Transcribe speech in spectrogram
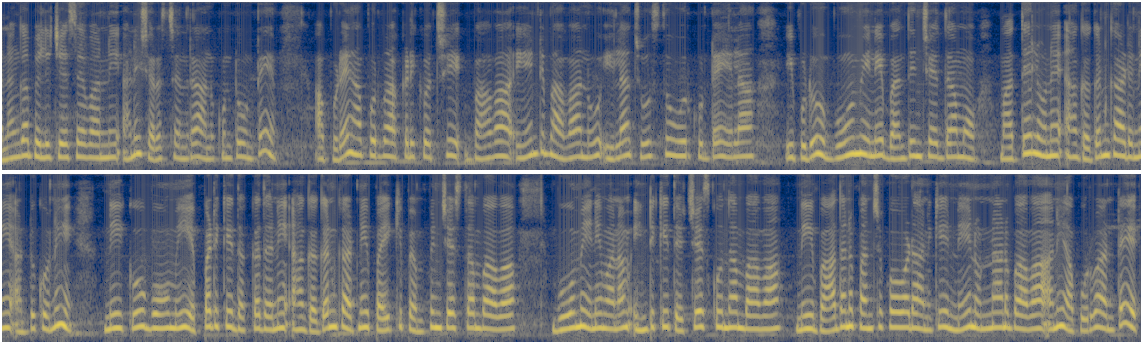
ఘనంగా పెళ్ళి చేసేవాడిని అని శరశ్చంద్ర అనుకుంటూ ఉంటే అప్పుడే అపూర్వ అక్కడికి వచ్చి బావా ఏంటి బావా నువ్వు ఇలా చూస్తూ ఊరుకుంటే ఎలా? ఇప్పుడు భూమిని బంధించేద్దాము. మధ్యలోనే ఆ గగన్ గాడిని అడ్డుకొని నీకు భూమి ఎప్పటికీ దక్కదని ఆ గగన్ గాడిని పైకి పంపించేస్తాం బావా. భూమిని మనం ఇంటికి తెచ్చేసుకుందాం బావా. నీ బాధను పంచుకోవడానికి నేనున్నాను బావా అని అపూర్వ అంటే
